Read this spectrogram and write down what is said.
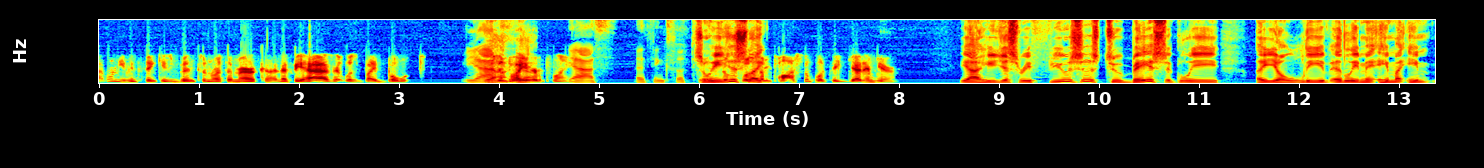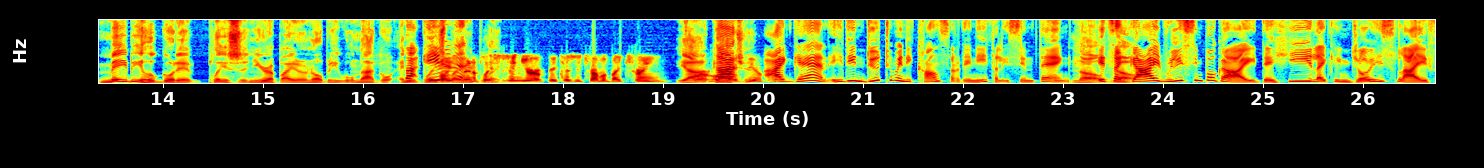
I don't even think he's been to North America, and if he has, it was by boat, Yeah. It wasn't by Yeah. airplane. Yes, I think so too. So he So- just so like it's impossible to get him here. Yeah, he just refuses to basically, uh, you know, leave Italy. May- He might, he maybe he'll go to places in Europe. I don't know, but he will not go any But place even- by he's been to places in Europe because he traveled by train. Yeah, or, or gotcha. by vehicle. again, he didn't do too many concerts in Italy. Same thing. No, it's no. a guy, really simple guy that he like enjoy his life.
